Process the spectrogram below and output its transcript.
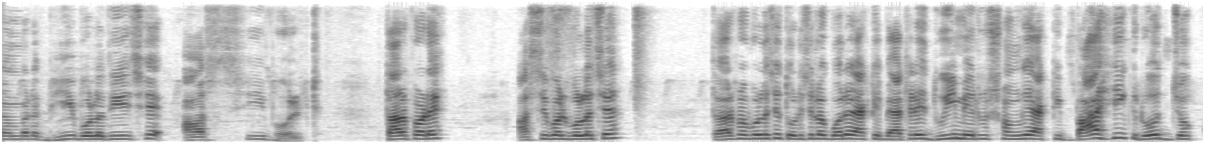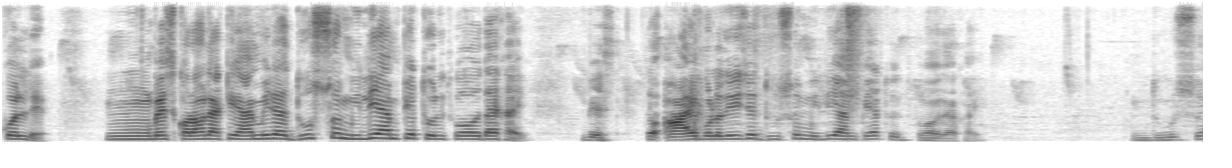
নম্বরে ভি বলে দিয়েছে আশি ভোল্ট। তারপরে আশি ভোল্ট বলেছে, তারপর বলেছে তড়িচালক বলে একটি ব্যাটারি দুই মেরুর সঙ্গে একটি বাহিক রোধ যোগ করলে বেশ করা হলে একটি অ্যামিটার দুশো মিলি অ্যাম্পিয়ার তড়িৎ প্রবাহ দেখায়। বেশ, তো আই বলে দিয়েছে দুশো মিলি অ্যাম্পিয়ার তড়িৎ প্রবাহ দেখায়। দুশো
